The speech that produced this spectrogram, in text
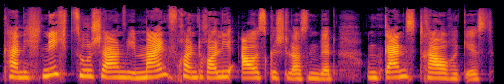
kann ich nicht zuschauen, wie mein Freund Rolli ausgeschlossen wird und ganz traurig ist.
